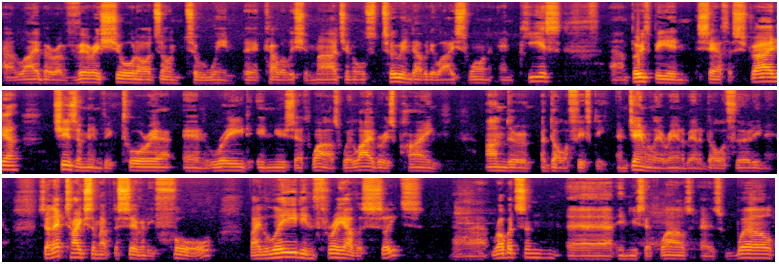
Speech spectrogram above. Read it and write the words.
uh, Labor are very short odds on to win. Their coalition marginals, two in WA, Swan and Pearce, um, Boothby in South Australia, Chisholm in Victoria, and Reid in New South Wales, where Labor is paying under a dollar fifty and generally around about a dollar thirty now. So that takes them up to seventy four. They lead in three other seats uh, Robertson uh, in New South Wales as well,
